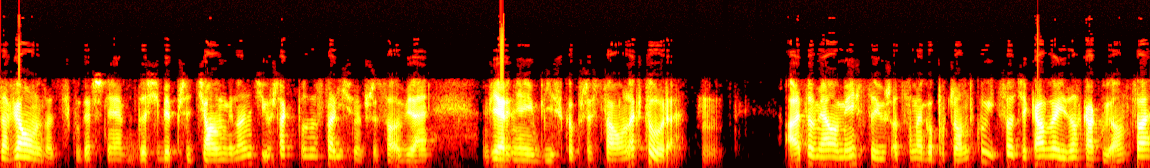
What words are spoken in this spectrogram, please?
zawiązać, skutecznie do siebie przyciągnąć i już tak pozostaliśmy przy sobie wiernie i blisko przez całą lekturę. Hmm. Ale to miało miejsce już od samego początku i co ciekawe i zaskakujące,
